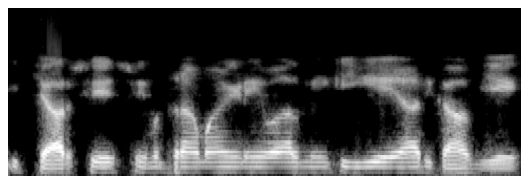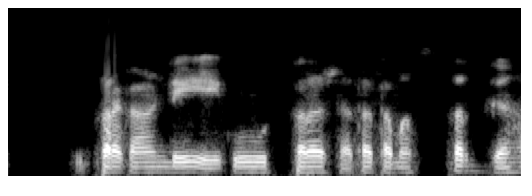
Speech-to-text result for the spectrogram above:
इत्यार्षे श्रीमद् रामायणे वाल्मीकीये आदिकाव्ये उत्तरकाण्डे एकोत्तरशततमः सर्गः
